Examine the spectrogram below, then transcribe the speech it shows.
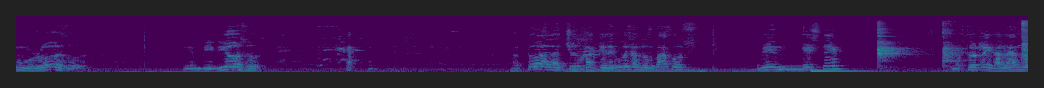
murosos, envidiosos. A toda la chusma que le gustan los bajos. Bien, este lo estoy regalando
